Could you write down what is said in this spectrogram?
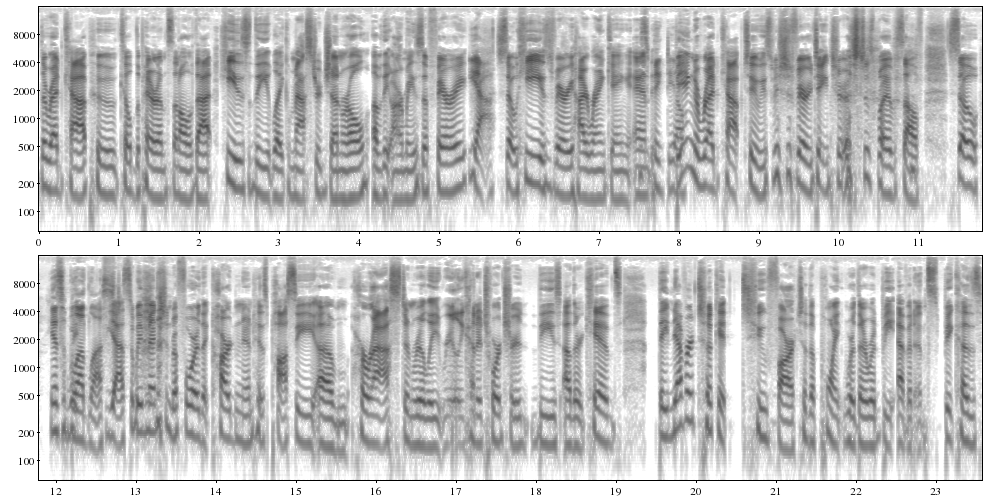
the red cap who killed the parents and all of that. He's the like master general of the armies of fairy. Yeah. So he is very high ranking and a big deal. being a red cap too, he's just very dangerous just by himself. So He has a we- bloodlust. Yeah, so we mentioned before that Cardan and his posse um, harassed and really, really kind of tortured these other kids. They never took it too far to the point where there would be evidence because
